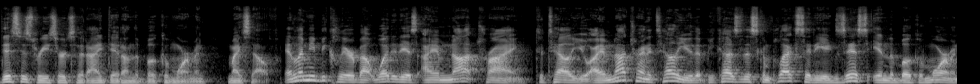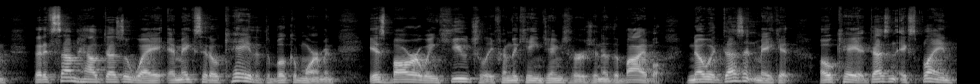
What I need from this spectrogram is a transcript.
This is research that I did on the Book of Mormon myself. And let me be clear about what it is I am not trying to tell you. I am not trying to tell you that because this complexity exists in the Book of Mormon, that it somehow does away and makes it okay that the Book of Mormon is borrowing hugely from the King James Version of the Bible. No, it doesn't make it okay. It doesn't explain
